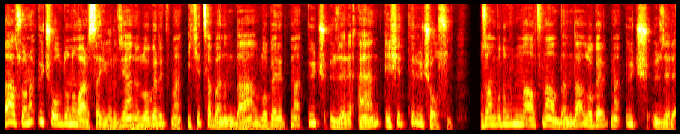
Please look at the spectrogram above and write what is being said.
Daha sonra 3 olduğunu varsayıyoruz. Yani logaritma 2 tabanında logaritma 3 üzeri n eşittir 3 olsun. O zaman bunu bunun altına aldığımda logaritma 3 üzeri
